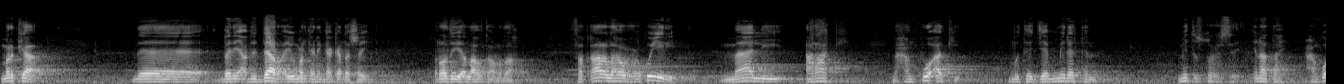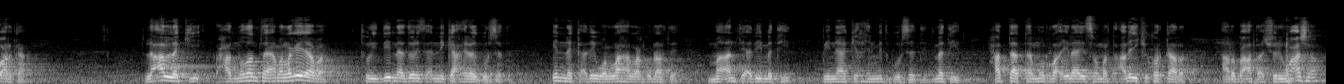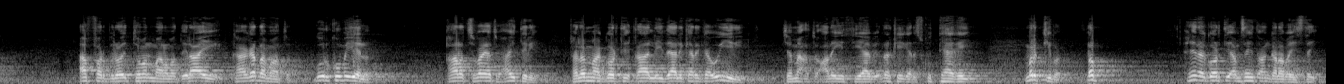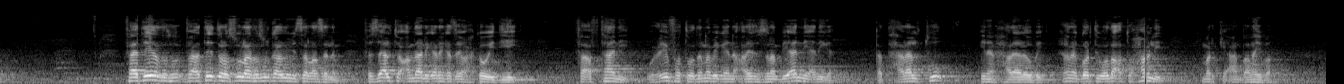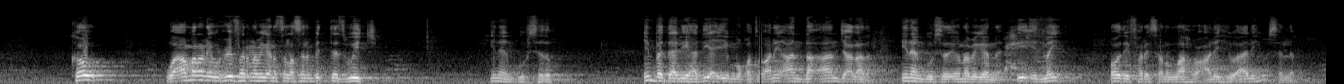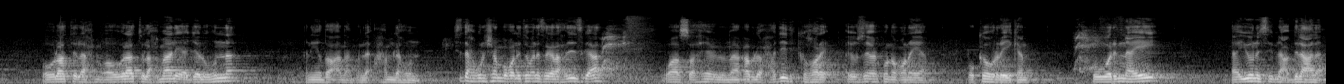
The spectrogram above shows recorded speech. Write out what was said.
marka bani cabdidaar ayuu marka ninka ka dhashay radia allahu ta arda faqaala laha wuxuu ku yidhi maa lii araak maxaan ku arki mutajamilatan mid isqurxisay inaad tahay maxaan ku arkaa. Lacalaki waxaad mudan tahay ama laga yaaba turiidiin inaad doonaysa an nikax inaad guursata inaka adig wallahi allaan ku dhaartay. Maa anti adii ma tihid. Binaakixin mid guursatid ma tihid. Xataa tamura ilaa ay soo marta calayki korkaada arbacata ashhurin wacashra afar bilood toban maalmood ilaa ay kaaga dhammaato. Guur kuma yeelo. Qaalat subayat waxay tihi falamaa goortii qaala lii dalika arrinkaa uu yidhi jamactu calayhi hiyaabi dharkaygaan isku taagay. Markiiba dhab xiina goortii amsaytu aan galabaystay. Faataytu rasul rasulka al sal slm fasaltu can dalika arrinkaas wax ka weydiiyey faaftaanii wuxuu ii fatwooday nabigeena ala sl bianii aniga qad xalaltu inaan xalaaloobay xiina goortii wadactu xamli markii aan dhalayba o wa amaranii wuxuu faray nabigena sal slm bitaswiij inaan guursado in badaaliya haddii ay ii muuqato aniga aan jeclaada inaan guursado iyuu nabigeena ii idmay oodii faray sala allahu calayhi waaalihi wasalam wawulaatu laxmaali ajaluhuna an yadacna xamlahun saddex kun shan boqol iyo toban sagaal xadiiska ah waa axiix bimaa qabl xadiidka hore ayuu sai ku noqonaya oo ka horey kan. Uu warinayey yunis ibn cabdilacla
